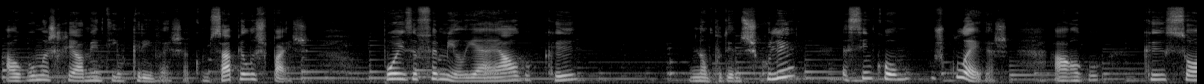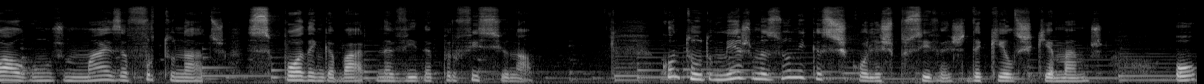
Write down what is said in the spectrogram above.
algumas realmente incríveis, a começar pelos pais, pois a família é algo que não podemos escolher, assim como os colegas, algo que só alguns mais afortunados se podem gabar na vida profissional. Contudo, mesmo as únicas escolhas possíveis daqueles que amamos ou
